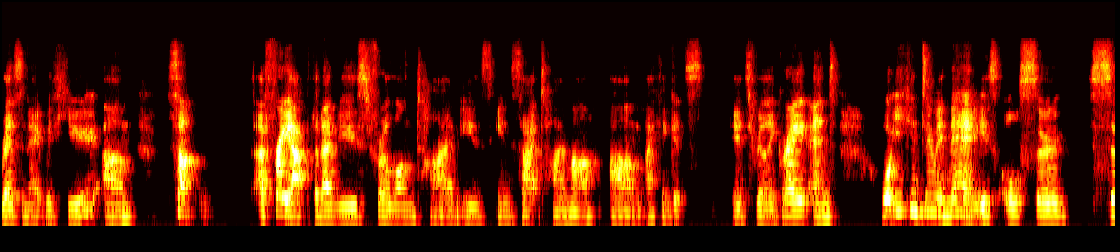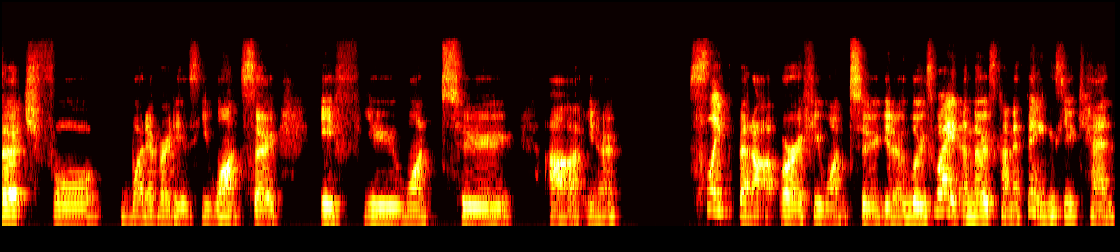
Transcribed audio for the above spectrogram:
resonate with you um, some a free app that I've used for a long time is Insight Timer. Um, I think it's it's really great. And what you can do in there is also search for whatever it is you want. So if you want to, uh, you know, sleep better, or if you want to, you know, lose weight and those kind of things, you can,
